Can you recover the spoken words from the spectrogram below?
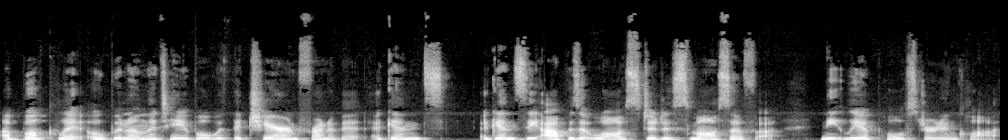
A book lay open on the table with a chair in front of it. Against, against the opposite wall stood a small sofa neatly upholstered in cloth.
